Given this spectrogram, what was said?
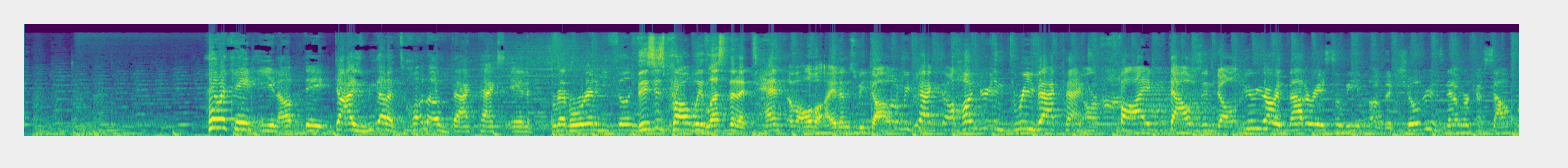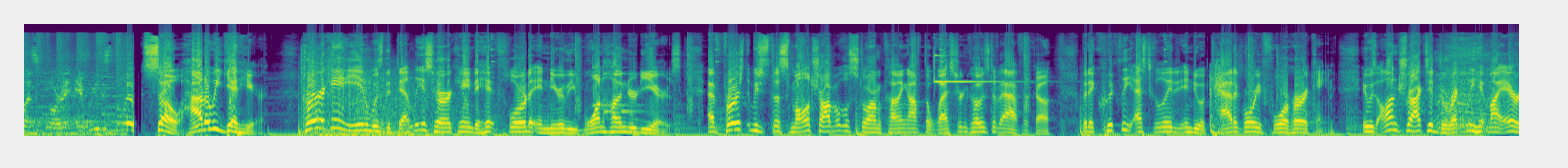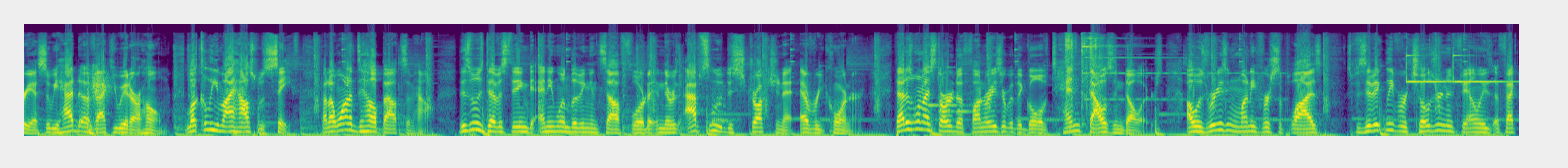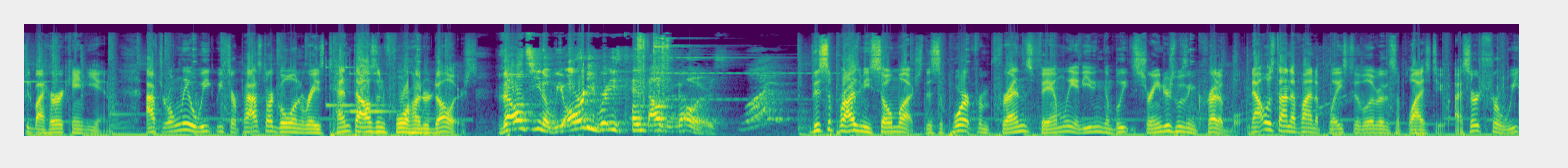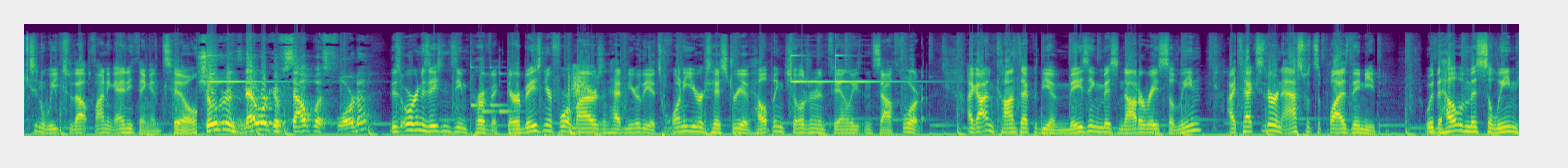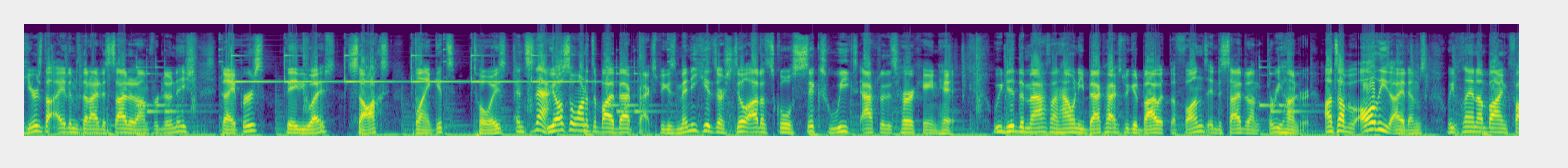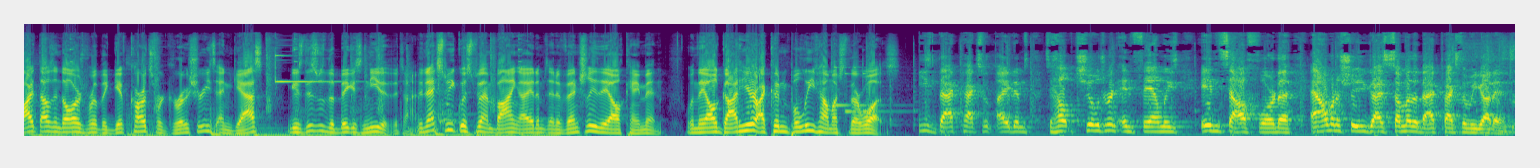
Hurricane Ian update. Guys, we got a ton of backpacks in. Remember, we're going to be filling... This is probably less than a tenth of all the items we got. When we packed 103 backpacks. Are $5,000. Here we are with Nadare Salim of the Children's Network of Southwest Florida, and we just delivered... So, how do we get here? Hurricane Ian was the deadliest hurricane to hit Florida in nearly 100 years. At first, it was just a small tropical storm coming off the western coast of Africa, but it quickly escalated into a Category 4 hurricane. It was on track to directly hit my area, so we had to evacuate our home. Luckily, my house was safe, but I wanted to help out somehow. This was devastating to anyone living in South Florida, and there was absolute destruction at every corner. That is when I started a fundraiser with a goal of $10,000. I was raising money for supplies, specifically for children and families affected by Hurricane Ian. After only a week, we surpassed our goal and raised $10,400. Valentina, we already raised $10,000. What? This surprised me so much. The support from friends, family, and even complete strangers was incredible. Now it was time to find a place to deliver the supplies to. I searched for weeks and weeks without finding anything until... Children's Network of Southwest Florida? This organization seemed perfect. They were based near Fort Myers and had nearly a 20 year history of helping children and families in South Florida. I got in contact with the amazing Miss Nadare Salim. I texted her and asked what supplies they needed. With the help of Miss Salim, here's the items that I decided on for donations. Diapers, baby wipes, socks, blankets, toys, and snacks. We also wanted to buy backpacks because many kids are still out of school six weeks after this hurricane hit. We did the math on how many backpacks we could buy with the funds and decided on 300. On top of all these items, we plan on buying $5,000 worth of gift cards for groceries and gas because this was the biggest need at the time. The next week was spent buying items and eventually they all came in. When they all got here, I couldn't believe how much there was these backpacks with items to help children and families in South Florida. And I want to show you guys some of the backpacks that we got in.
